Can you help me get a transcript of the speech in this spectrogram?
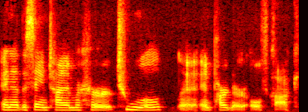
And at the same time, her tool uh, and partner, Oeufcoque,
